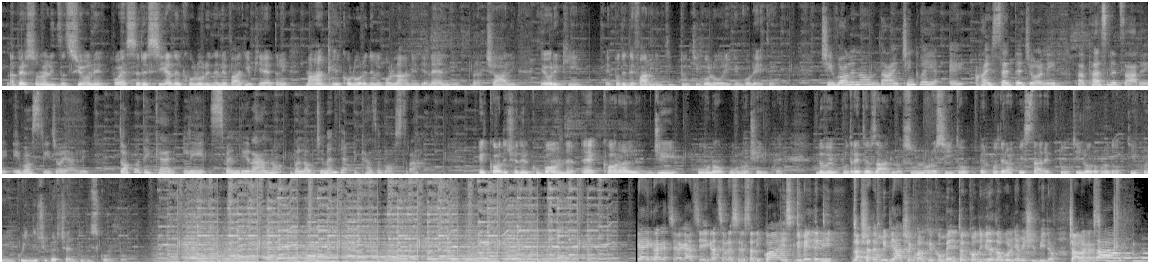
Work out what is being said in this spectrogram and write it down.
La personalizzazione può essere sia del colore delle varie pietre, ma anche il colore delle collane di anelli, bracciali e orecchini e potete farli di tutti i colori che volete. Ci vogliono dai 5 ai 7 giorni per personalizzare i vostri gioielli, dopodiché li spenderanno velocemente a casa vostra. Il codice del coupon è CoralG115, dove potrete usarlo sul loro sito per poter acquistare tutti i loro prodotti con il 15% di sconto. Ragazzi ragazzi, grazie per essere stati qua, iscrivetevi, lasciate un mi piace, qualche commento e condividetelo con gli amici il video. Ciao ragazzi! Ciao!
